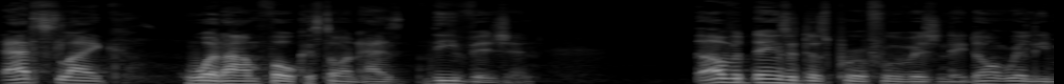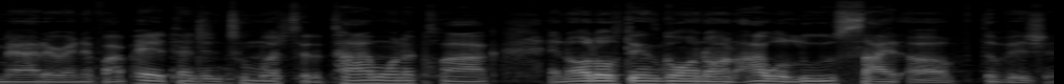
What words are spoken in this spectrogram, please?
That's like what I'm focused on as the vision. The other things are just peripheral vision. They don't really matter. And if I pay attention too much to the time on the clock and all those things going on, I will lose sight of the vision.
